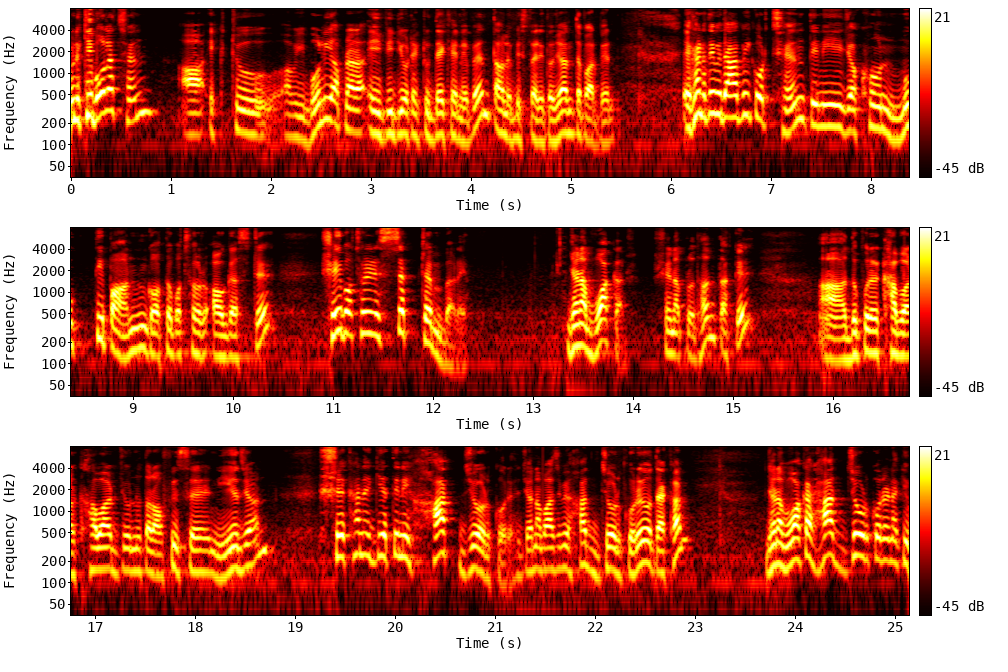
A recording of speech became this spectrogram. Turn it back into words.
উনি কি বলেছেন? একটু আমি বলি, আপনারা এই ভিডিওটা একটু দেখে নেবেন, তাহলে বিস্তারিত জানতে পারবেন। এখানে তিনি দাবি করছেন, তিনি যখন মুক্তি পান গত বছর অগাস্টে, সেই বছরের সেপ্টেম্বরে, জনাব ওয়াকার, সেনাপ্রধান, তাকে দুপুরের খাবার খাওয়ার জন্য তার অফিসে নিয়ে যান। সেখানে গিয়ে তিনি হাত জোর করে, জনাব আজমি হাত জোর করেও দেখান। জনাব ওয়াকার হাত জোর করে নাকি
